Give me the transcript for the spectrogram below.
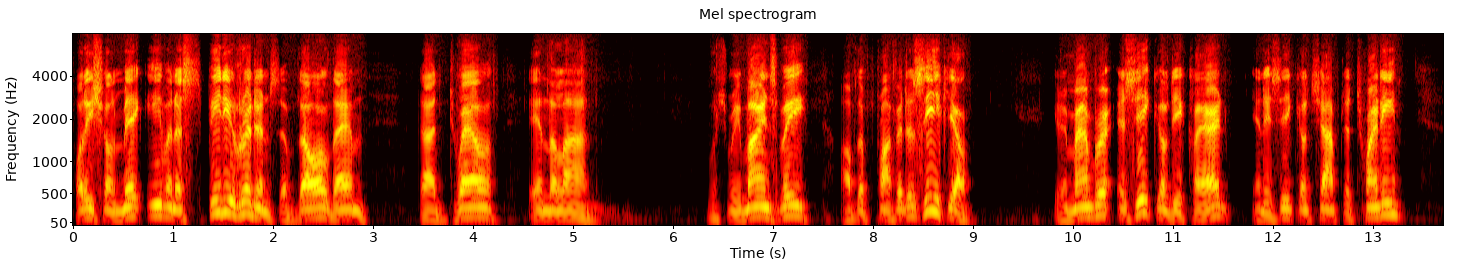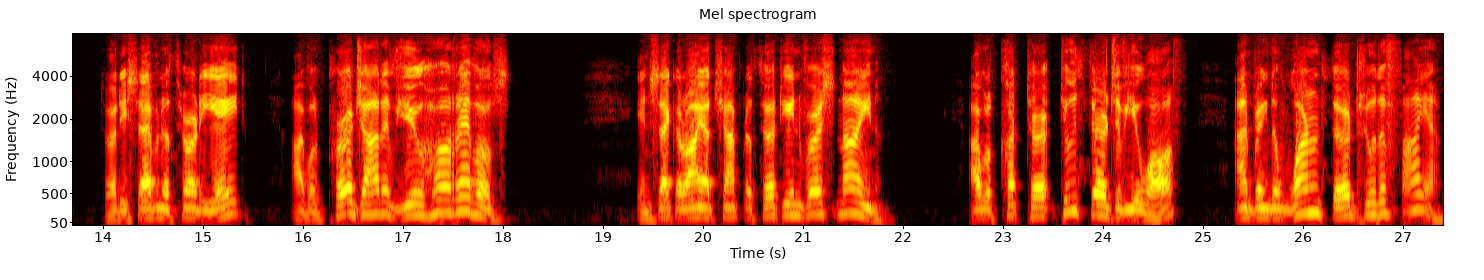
For he shall make even a speedy riddance of all them that dwell in the land. Which reminds me of the prophet Ezekiel. You remember, Ezekiel declared in Ezekiel chapter 20, 37 to 38, I will purge out of you her rebels. In Zechariah chapter 13, verse 9, I will cut ter- two thirds of you off and bring the one third through the fire.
